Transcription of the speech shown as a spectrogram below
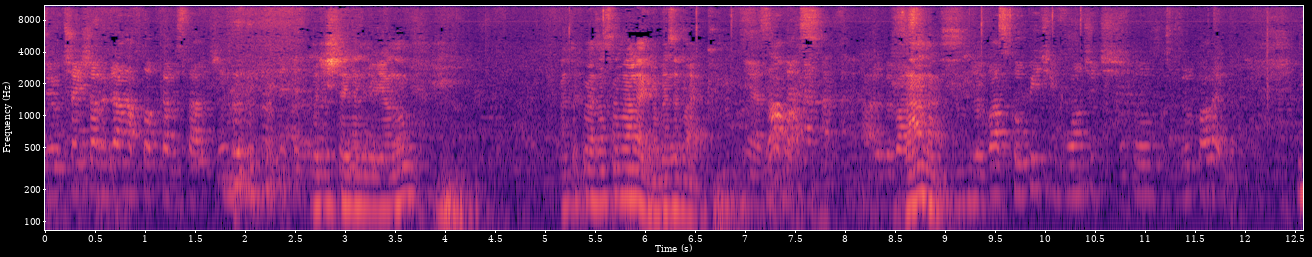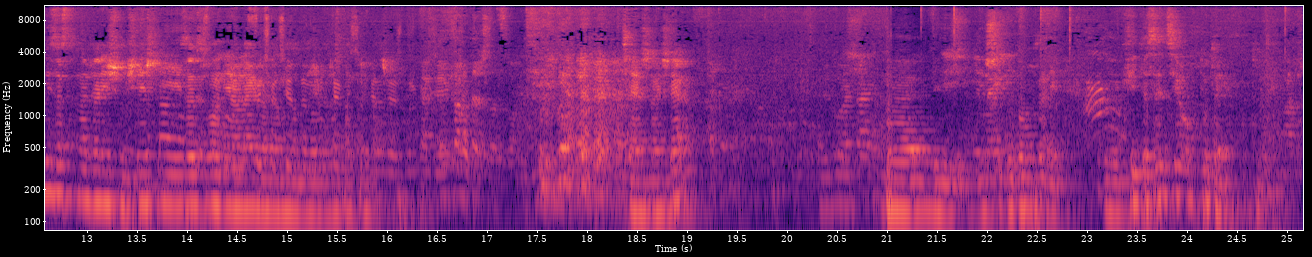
Czy jutrzejsza wygrana w topka wystarczy? 21 milionów, a to chyba za same Allegro, bez ebajek. Nie, za was. Żeby was, Za nas. Żeby was kupić i włączyć do grupy Allegro. Nie zastanawialiśmy się, jeśli zadzwoni Allegro, będą mogli wystąpić. Jak wam też zadzwoni. Cieszę się. E, Jeszcze to było pytanie. Y, Kwintesencją tutaj, tutaj.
